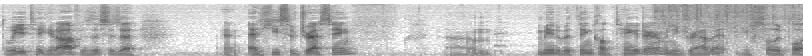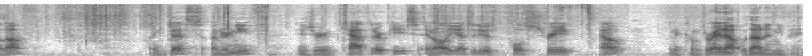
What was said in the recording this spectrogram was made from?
The way you take it off is this is a an adhesive dressing. Um, made of a thing called Tegaderm and you grab it, you slowly pull it off like this. Underneath is your catheter piece and all you have to do is pull straight out and it comes right out without any pain.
